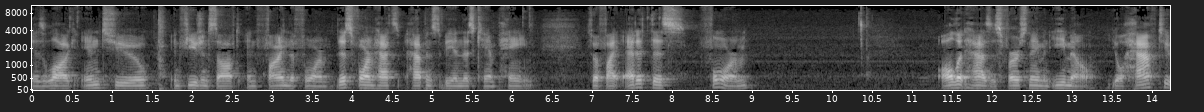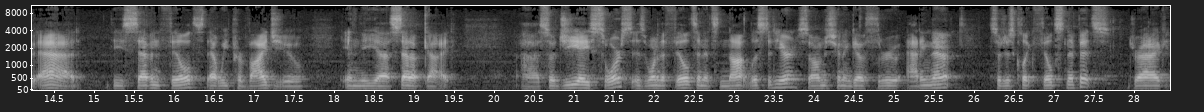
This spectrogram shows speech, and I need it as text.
is log into Infusionsoft and find the form. This form has, happens to be in this campaign. So if I edit this form, all it has is first name and email. You'll have to add these seven fields that we provide you in the uh, setup guide. Uh, so GA source is one of the fields and it's not listed here, so I'm just going to go through adding that. So just click field snippets, drag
